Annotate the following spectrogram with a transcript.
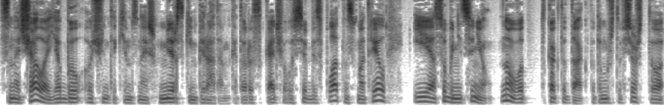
Сначала я был очень таким, знаешь, мерзким пиратом, который скачивал все бесплатно, смотрел и особо не ценил. Ну, вот как-то так, потому что все, что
